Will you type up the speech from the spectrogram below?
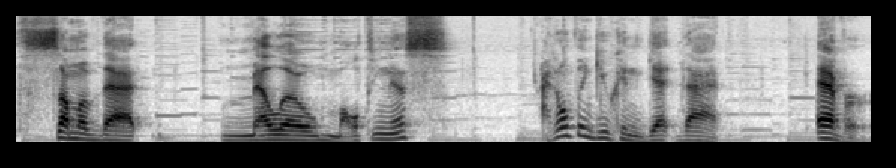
some of that mellow maltiness. I don't think you can get that ever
